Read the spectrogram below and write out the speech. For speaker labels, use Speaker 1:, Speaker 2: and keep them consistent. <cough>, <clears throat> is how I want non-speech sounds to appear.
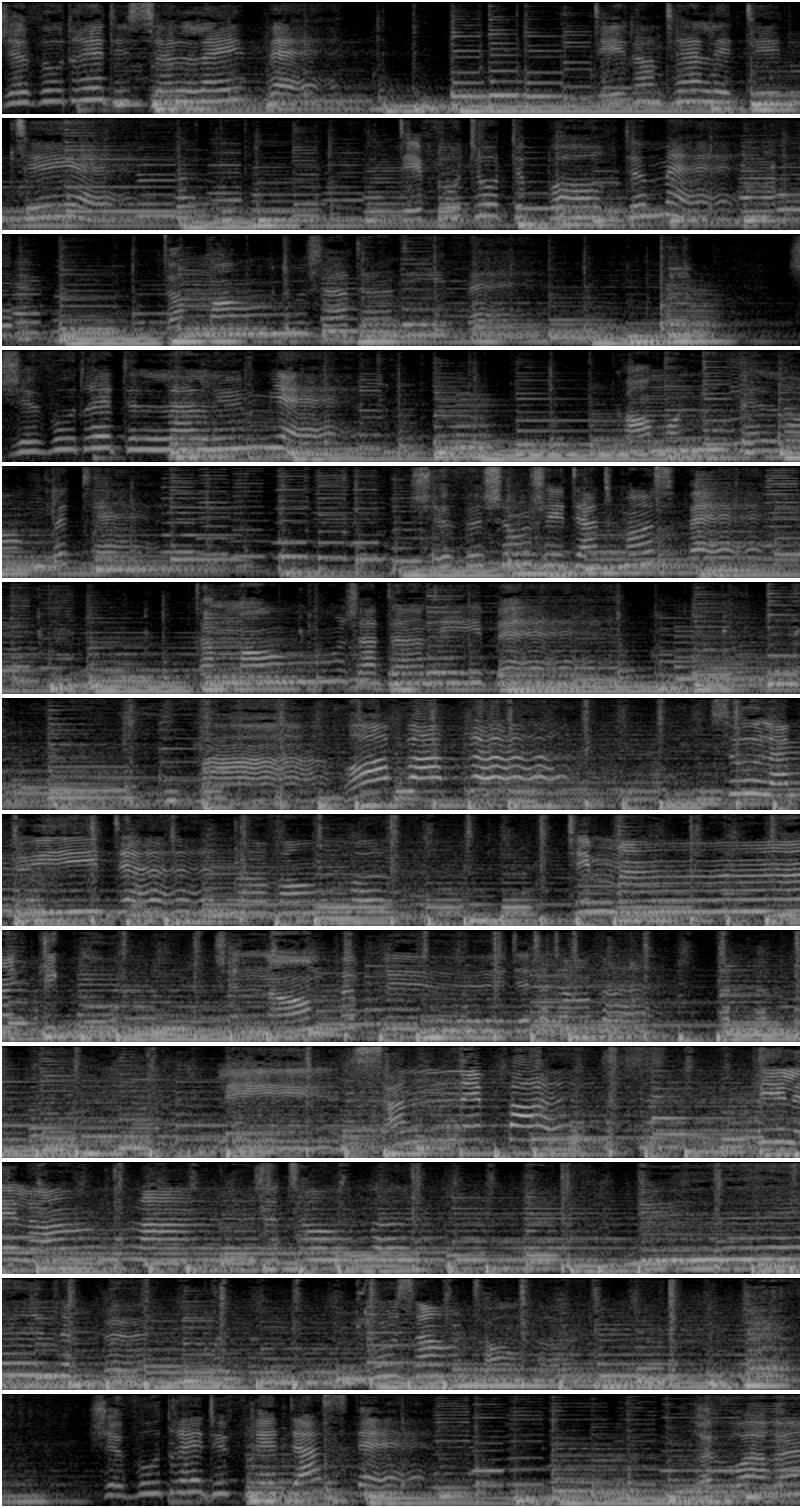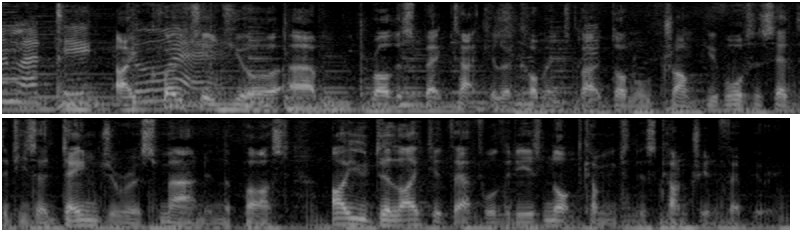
Speaker 1: Je voudrais du soleil vert, des dentelles et des théâtres, des photos de bord de mer, dans mon jardin d'hiver. Je voudrais de la lumière, comme en Nouvelle-Angleterre. Je veux changer d'atmosphère dans mon jardin d'hiver. va fleur sous la pluie de voudrais du Fred Astaire. Revoir un latte.
Speaker 2: I quoted your um, rather spectacular comment about Donald Trump. You've also said that he's a dangerous man in the past. Are you delighted, therefore, that he is not coming to this country in February?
